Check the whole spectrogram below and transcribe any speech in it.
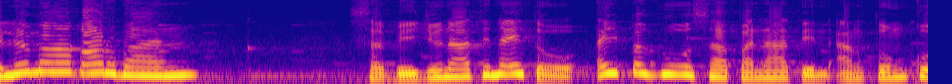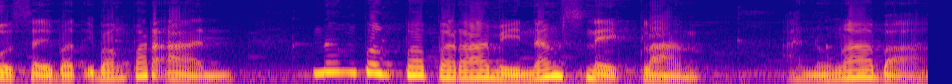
Hello mga kaurban! Sa video natin na ito ay pag-uusapan natin ang tungkol sa iba't ibang paraan ng pagpaparami ng snake plant. Ano nga ba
